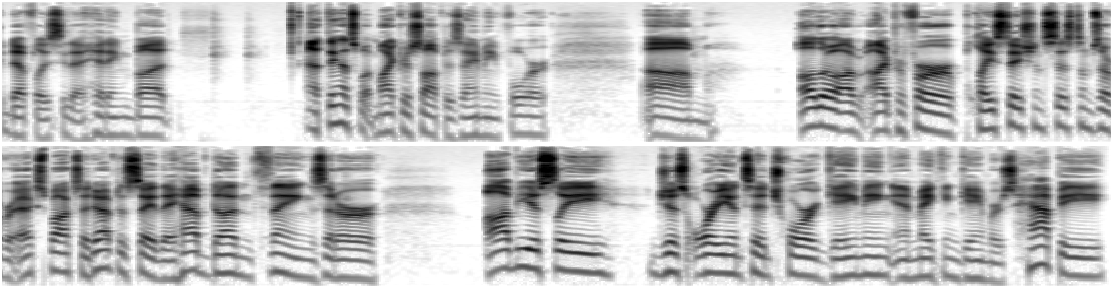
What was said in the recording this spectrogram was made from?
could definitely see that hitting but i think that's what microsoft is aiming for um, although I, I prefer playstation systems over xbox i do have to say they have done things that are obviously just oriented toward gaming and making gamers happy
